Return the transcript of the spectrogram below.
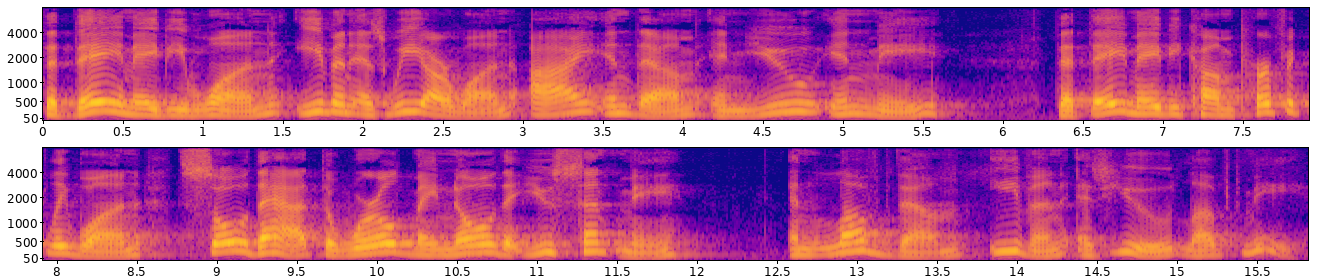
that they may be one, even as we are one, I in them and you in me, that they may become perfectly one, so that the world may know that you sent me and loved them even as you loved me.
